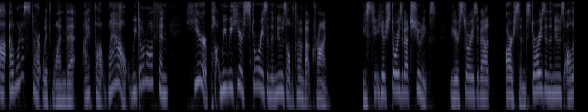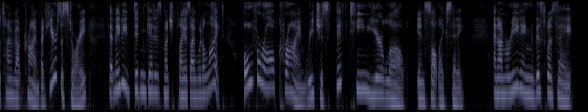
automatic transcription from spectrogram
Uh, I want to start with one that I thought, wow, we don't often hear. I mean, we hear stories in the news all the time about crime. We hear stories about shootings. We hear stories about arson, stories in the news all the time about crime. But here's a story that maybe didn't get as much play as I would have liked. Overall crime reaches 15 year low in Salt Lake City. And I'm reading this was a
